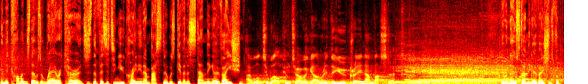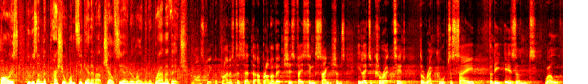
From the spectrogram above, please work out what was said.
In the Commons, there was a rare occurrence as the visiting Ukrainian ambassador was given a standing ovation. I want to welcome to our gallery the Ukraine ambassador. There were no standing ovations for Boris, who was under pressure once again about Chelsea owner Roman Abramovich. Last week, the Prime Minister said that Abramovich is facing sanctions. He later corrected the record to say that he isn't. Well,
